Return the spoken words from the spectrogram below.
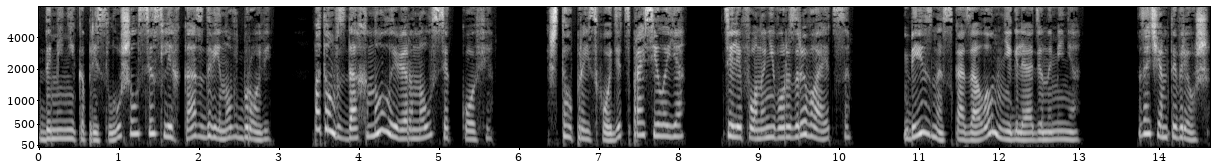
Доминика прислушался, слегка сдвинув брови. Потом вздохнул и вернулся к кофе. «Что происходит?» — спросила я. «Телефон у него разрывается». «Бизнес», — сказал он, не глядя на меня. «Зачем ты врешь?»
